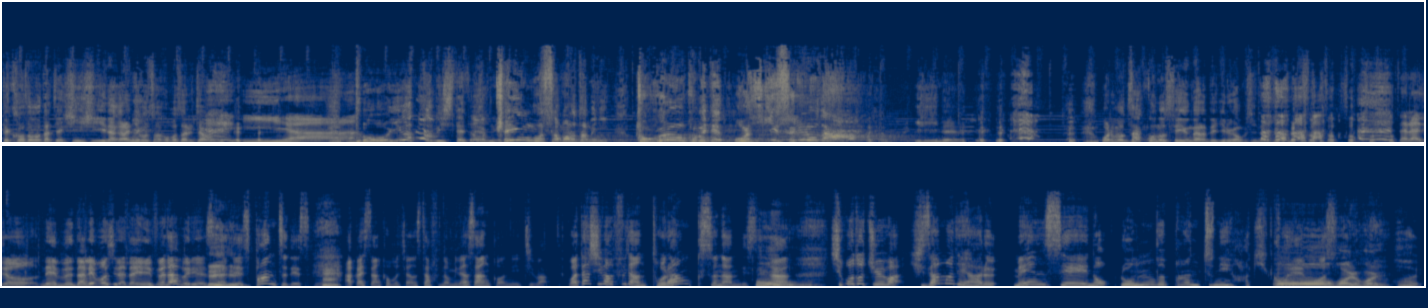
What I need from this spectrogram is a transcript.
で子供たちはヒーヒー言いながら荷物運ばされちゃうわけ。いやー。どういう遊びして剣王様のために心を込めてお引きするのだ。いいね 俺も雑魚の声優ならできるかもしれない。ラジオネーム誰も知らない FW さんです。パンツです、うん。赤石さんかもちゃんスタッフの皆さんこんにちは。私は普段トランクスなんですが仕事中は膝まである綿製のロングパンツに履きお替えます。ーはいはい。はい、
